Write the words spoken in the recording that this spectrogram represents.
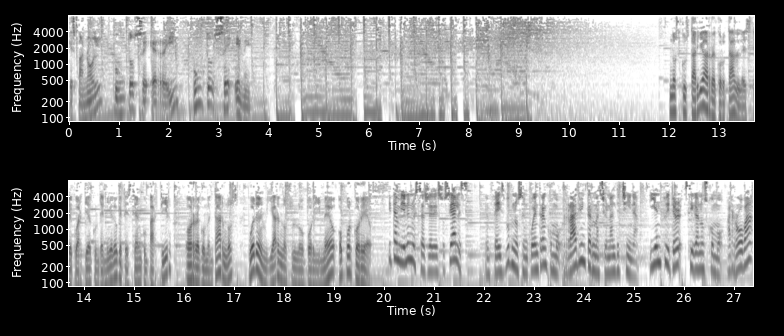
espanol.cri.cn. Nos gustaría recordarles que cualquier contenido que deseen compartir o recomendarnos pueden enviárnoslo por email o por correo. Y también en nuestras redes sociales. En Facebook nos encuentran como Radio Internacional de China y en Twitter síganos como arroba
